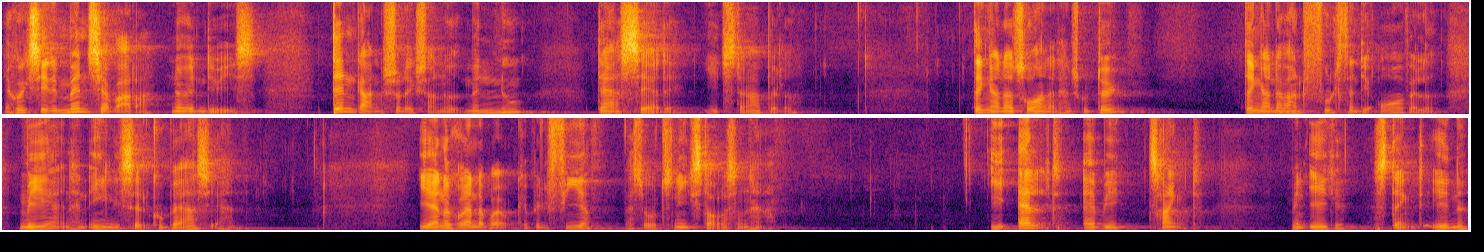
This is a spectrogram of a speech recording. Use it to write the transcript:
Jeg kunne ikke se det, mens jeg var der, nødvendigvis. Dengang så det ikke sådan ud, men nu, der ser det i et større billede. Dengang der troede han, at han skulle dø. Dengang der var han fuldstændig overvældet. Mere end han egentlig selv kunne bære, siger han. I 2. Korintherbrev, kapitel 4, vers 8-9, står der sådan her. I alt er vi trængt, men ikke stængt inde.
